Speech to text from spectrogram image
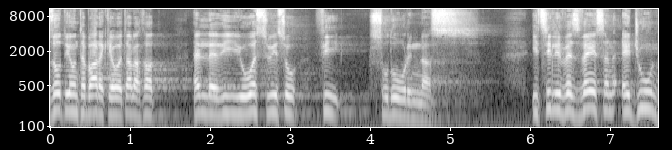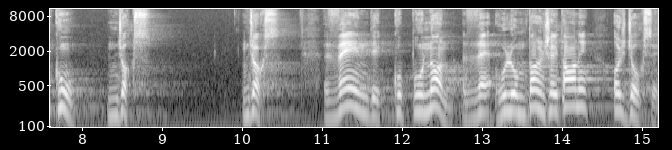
Zoti jonë tebareke ve teala thot Eledhi juvesvisu fi sudurin nas I cili vesvesën e gjun ku? Në gjoks Në gjoks Vendi ku punon dhe hulumton shejtani është gjoksi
